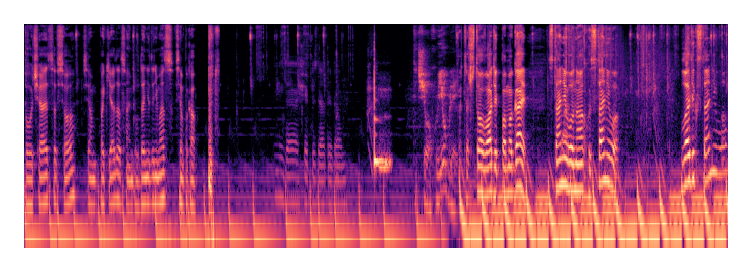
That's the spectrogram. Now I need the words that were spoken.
Получается все. Всем покеда. С вами был Дани Данимас. Всем пока. Ну да, вообще пиздатый дом. Ты чего, охуел, блядь? Это что, Владик, помогай! Стань его нахуй, стань его! Владик, стань его!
